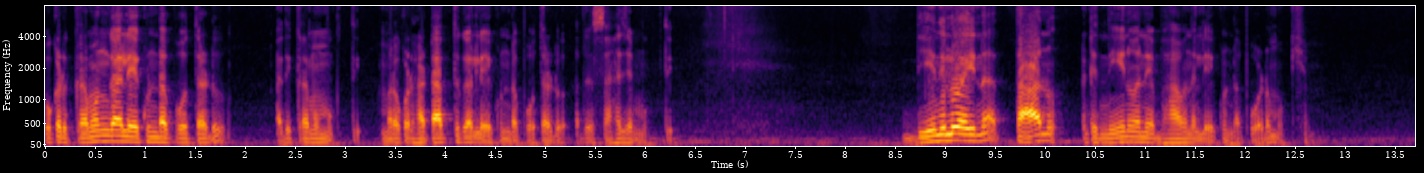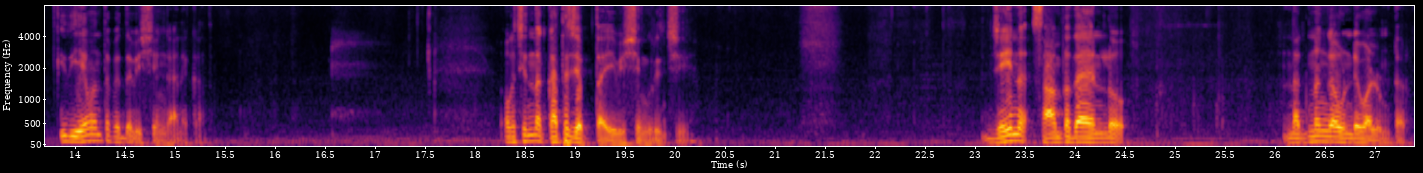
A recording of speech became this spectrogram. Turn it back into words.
ఒకడు క్రమంగా లేకుండా పోతాడు అది క్రమముక్తి. మరొకడు హఠాత్తుగా లేకుండా పోతాడు అది సహజ ముక్తి దేనిలో అయినా తాను అంటే నేను అనే భావన లేకుండా పోవడం ముఖ్యం. ఇది ఏమంత పెద్ద విషయంగానే కాదు. ఒక చిన్న కథ చెప్తా ఈ విషయం గురించి. జైన సాంప్రదాయంలో నగ్నంగా ఉండేవాళ్ళు ఉంటారు.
